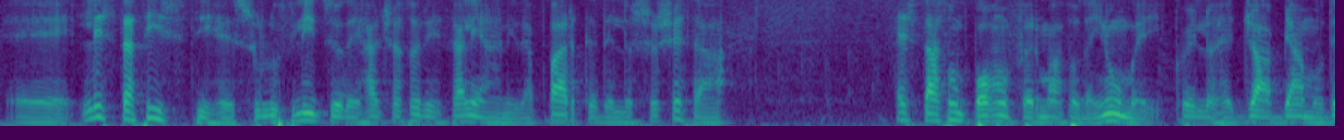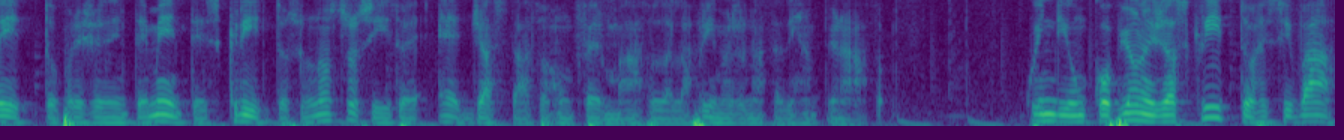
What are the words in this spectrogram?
eh, le statistiche sull'utilizzo dei calciatori italiani da parte delle società è stato un po' confermato dai numeri. Quello che già abbiamo detto precedentemente, scritto sul nostro sito, è già stato confermato dalla prima giornata di campionato. Quindi un copione già scritto che si va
